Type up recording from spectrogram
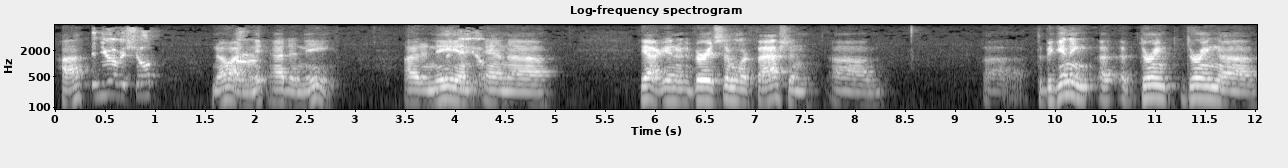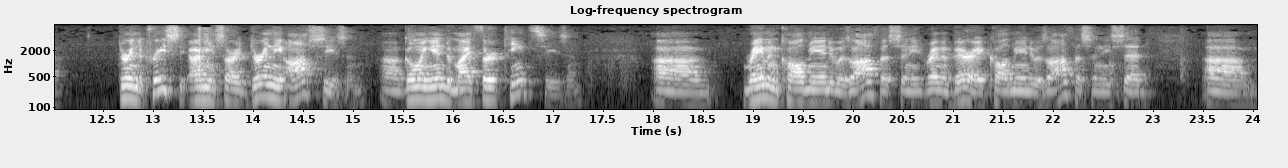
huh? Didn't you have a shoulder? No, I had, a knee, I had a knee. I had a knee, and and uh, yeah, in a very similar fashion. Um, uh, the beginning uh, uh, during during uh, during the pre I mean, sorry, during the off season, uh, going into my 13th season, um, Raymond called me into his office, and he, Raymond Berry called me into his office, and he said, um,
